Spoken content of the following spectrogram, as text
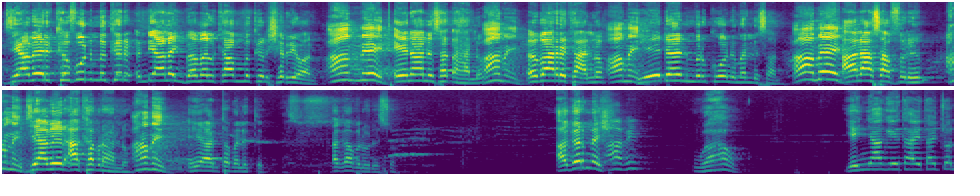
እግዚአብሔር ክፉን ምክር እንዲህ አለኝ፣ በመልካም ምክር ሽሬዋል። አሜን ጤናን እሰጥሃለሁ፣ አሜን እባርካለሁ፣ አሜን። የደን ምርኮን እመልሳለሁ፣ አሜን አላሳፍርህም፣ አሜን እግዚአብሔር አከብርሃለሁ። አሜን ይሄ አንተ መልእክት ጠጋ ብሎ ወደ እሷ አገር ነሽ። አቤት ዋው የእኛ ጌታ አይታችኋል።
